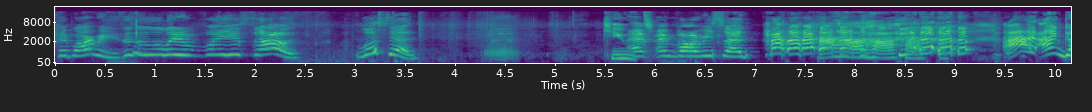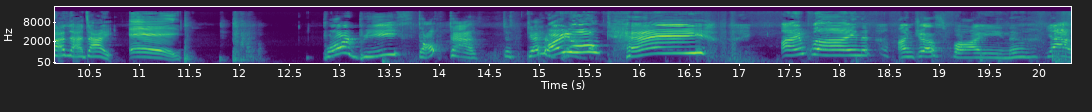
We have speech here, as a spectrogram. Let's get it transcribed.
hey Barbie, this is really funny sound. Listen. Cute. And, and Barbie said, I, I'm gonna die. Hey, Barbie, stop that. Just get her. are you okay? I'm fine. I'm just fine. Yeah,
